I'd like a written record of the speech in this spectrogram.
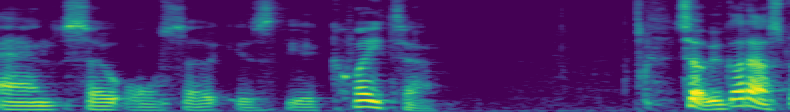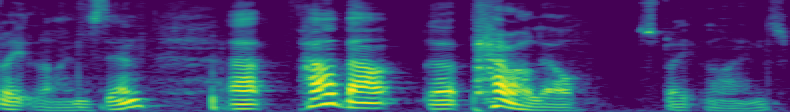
and so also is the equator. So we've got our straight lines then. Uh, how about uh, parallel straight lines?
